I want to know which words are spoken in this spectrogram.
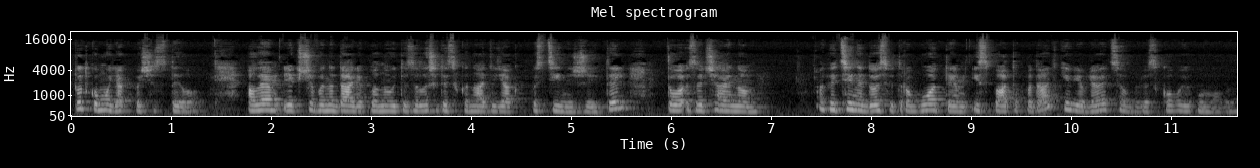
тут кому як пощастило. Але якщо ви надалі плануєте залишитись в Канаді як постійний житель, то звичайно. Офіційний досвід роботи і сплата податків являються обов'язковою умовою.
